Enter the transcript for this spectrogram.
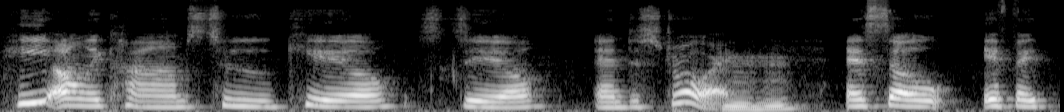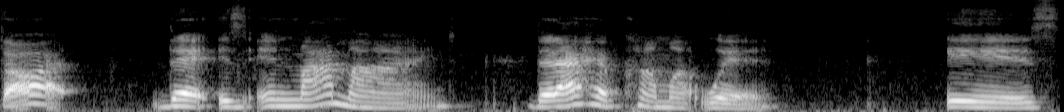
he only comes to kill, steal, and destroy. Mm-hmm. And so if a thought that is in my mind that I have come up with is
